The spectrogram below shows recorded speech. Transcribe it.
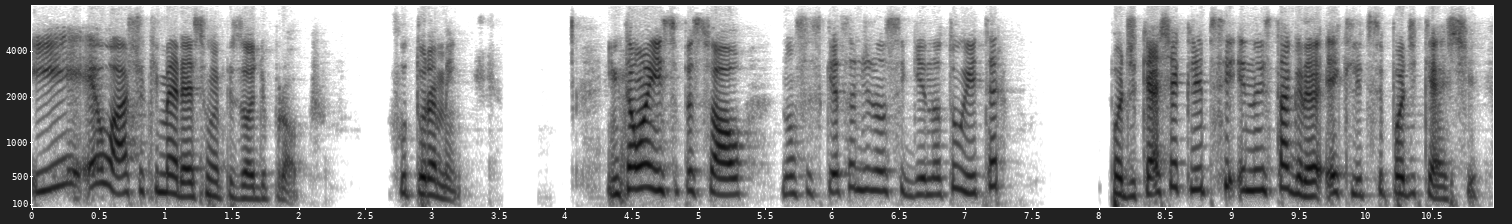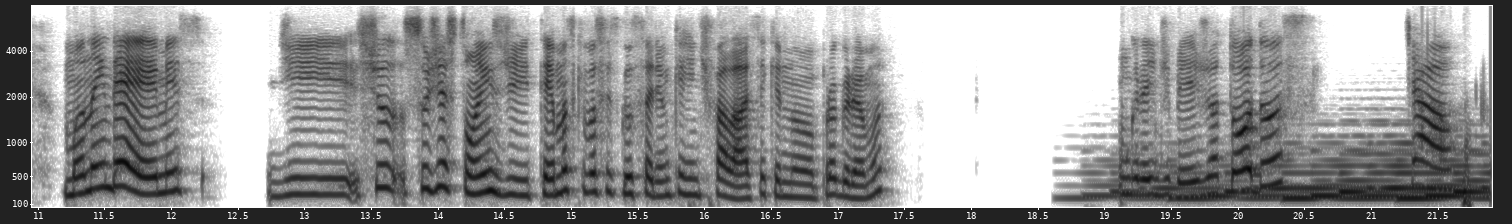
E eu acho que merece um episódio próprio, futuramente. Então é isso, pessoal. Não se esqueçam de nos seguir no Twitter, Podcast Eclipse, e no Instagram, Eclipse Podcast. Mandem DMs de sugestões de temas que vocês gostariam que a gente falasse aqui no programa. Um grande beijo a todos. Tchau!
